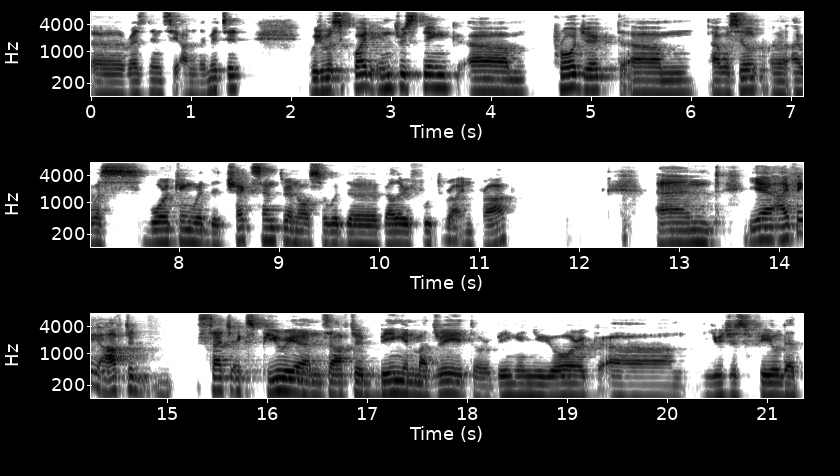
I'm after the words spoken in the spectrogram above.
uh, Residency Unlimited, which was quite interesting um, project. Um, I was uh, I was working with the Czech Center and also with the Gallery Futura in Prague. And yeah, I think after such experience, after being in Madrid or being in New York, um, you just feel that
